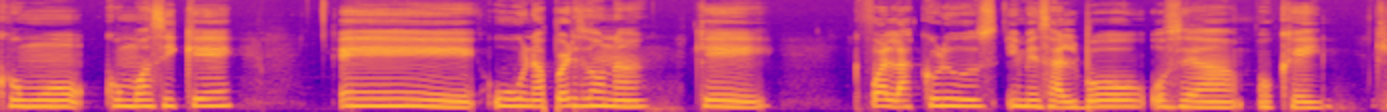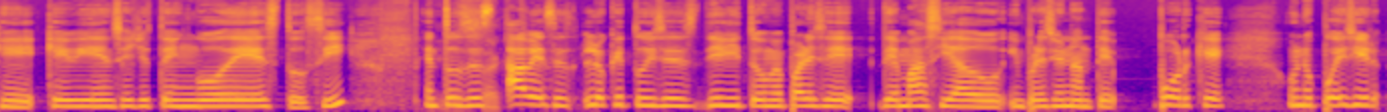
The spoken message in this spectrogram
¿Cómo, cómo así que eh, hubo una persona que fue a la cruz y me salvó? O sea, ok, ¿qué, qué evidencia yo tengo de esto? ¿Sí? Entonces, Exacto. a veces lo que tú dices, Dieguito, me parece demasiado impresionante porque uno puede decir,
